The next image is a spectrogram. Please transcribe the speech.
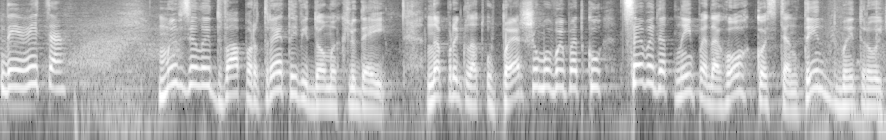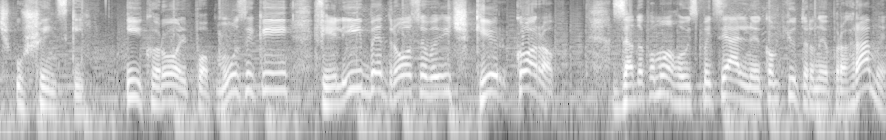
Дивіться. Ми взяли два портрети відомих людей. Наприклад, у першому випадку це видатний педагог Костянтин Дмитрович Ушинський і король поп-музики Філіп Бедросович Кіркоров. За допомогою спеціальної комп'ютерної програми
